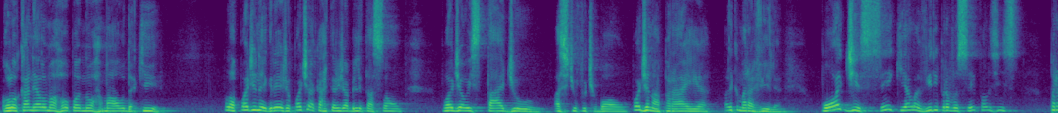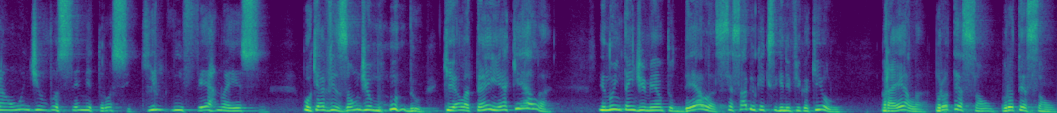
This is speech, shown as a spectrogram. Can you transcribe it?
colocar nela uma roupa normal daqui. Ela pode ir na igreja, pode tirar carteira de habilitação, pode ir ao estádio assistir futebol, pode ir na praia. Olha que maravilha. Pode ser que ela vire para você e fale assim: para onde você me trouxe? Que inferno é esse? Porque a visão de mundo que ela tem é aquela. E no entendimento dela, você sabe o que significa aquilo? Para ela, proteção, proteção.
